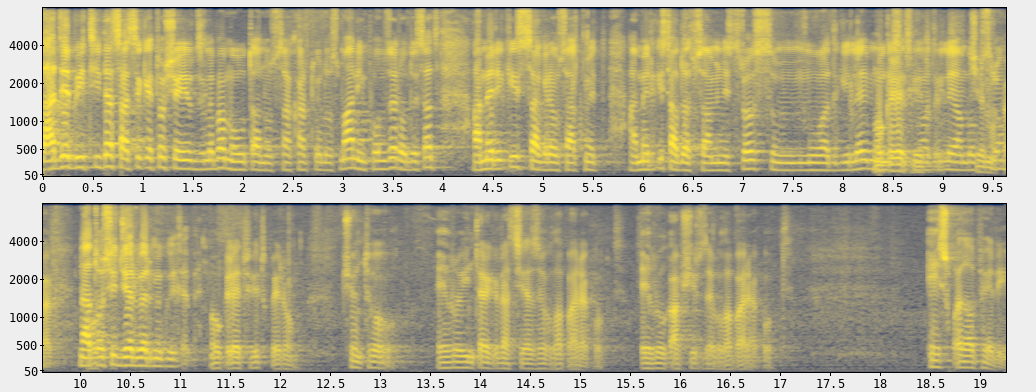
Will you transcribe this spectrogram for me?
დადებითი და სასეკეთო შეიძლება მოუტანოს საქართველოს? მან იმ ფონზე როდესაც ამერიკის საგრეო საქმე ამერიკის თავდაცვის სამინისტროს მოადგილე მინისტრის მოადგილე ამბობს რომ ნატოში ჯერ ვერ მიგვიღებენ. მოკლედ ვიტყვი რომ ჩვენ თუ ევროინტეგრაციაზე ვლაპარაკობთ ევროკავშირზე ვლაპარაკობთ ეს ყველაფერი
